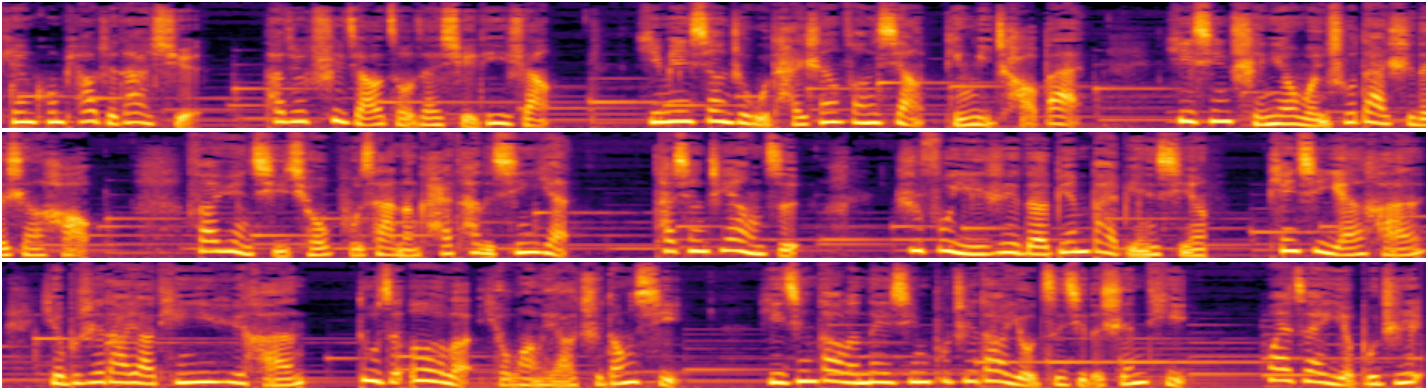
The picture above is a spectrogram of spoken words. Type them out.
天空飘着大雪。他就赤脚走在雪地上，一面向着五台山方向顶礼朝拜，一心持念文殊大师的圣号，发愿祈求菩萨能开他的心眼。他像这样子，日复一日的边拜边行，天气严寒也不知道要添衣御寒，肚子饿了也忘了要吃东西，已经到了内心不知道有自己的身体，外在也不知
